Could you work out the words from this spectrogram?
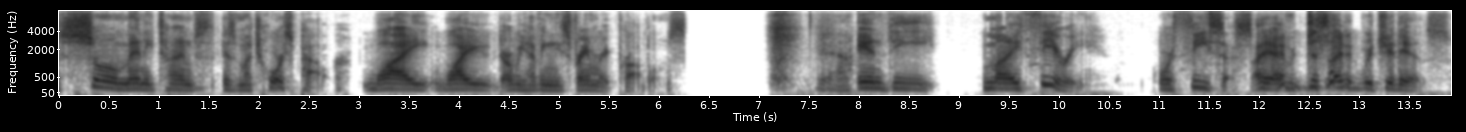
so many times as much horsepower. Why, why are we having these frame rate problems? Yeah. And the, my theory or thesis, I haven't decided which it is,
